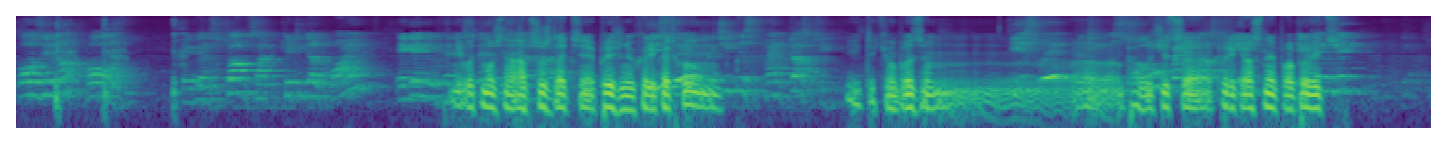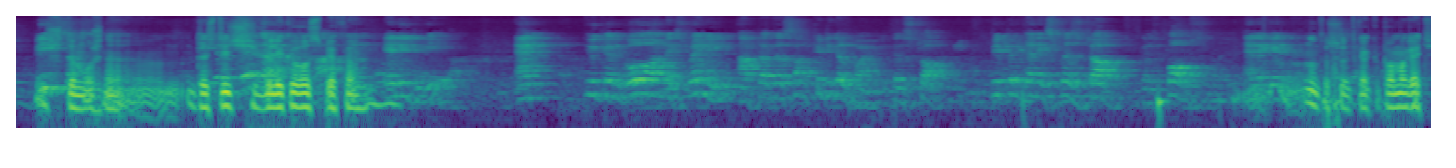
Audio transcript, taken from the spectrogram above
Pause, you know, pause. You can stop some critical point. И вот можно обсуждать прежнюю Харикатху, и таким образом э, получится прекрасная проповедь, что можно достичь великого успеха. Ну, то, что как помогать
